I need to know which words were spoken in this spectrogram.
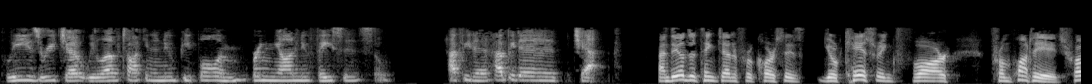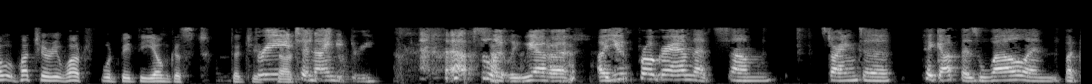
please reach out. We love talking to new people and bringing on new faces. So happy to happy to chat. And the other thing, Jennifer, of course, is you're catering for from what age? What what's your what would be the youngest that you three start? to ninety three? Absolutely, we have a a youth program that's um starting to pick up as well. And but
